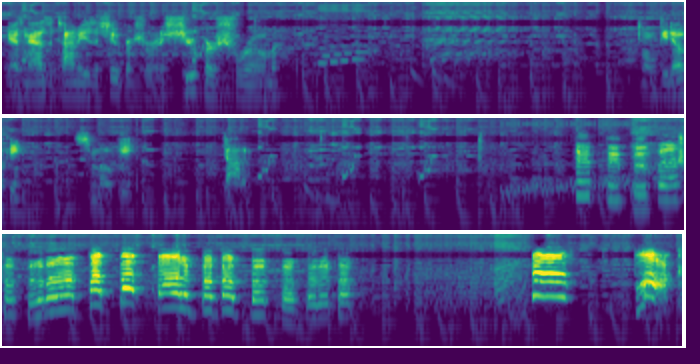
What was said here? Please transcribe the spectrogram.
I guess now's the time to use the super shroom. Super shroom. Okie dokie. Smoky. Got him. Fuck!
